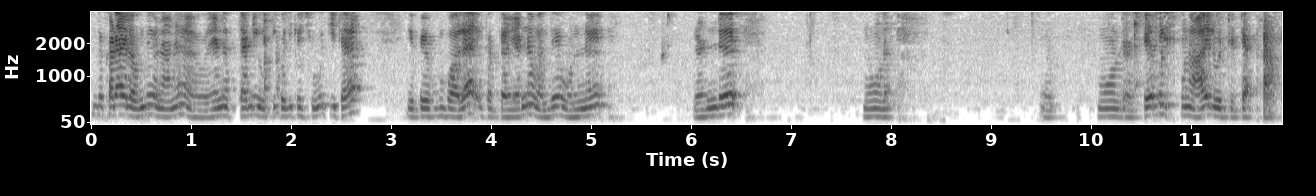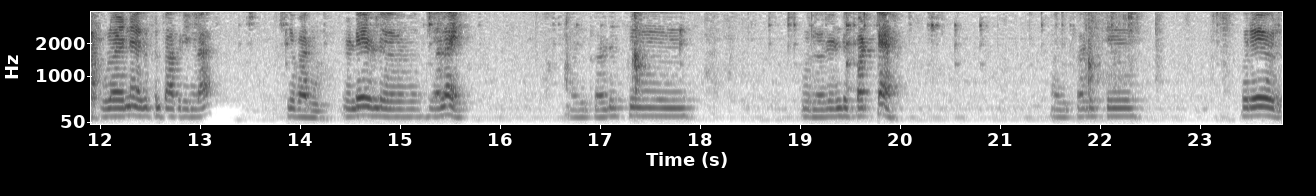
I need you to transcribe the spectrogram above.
இந்த கடாயில் வந்து நான் எண்ணெய் தண்ணி ஊற்றி கொதிக்க வச்சு ஊற்றிட்டேன் இப்போ எப்பவும் போல் இப்போ த- எண்ணெய் வந்து ஒன்று ரெண்டு மூணு மூன்று டேபிள் ஸ்பூன் ஆயில் விட்டுட்டேன். இவ்வளோ எண்ணெய் எதுக்குன்னு பார்க்குறீங்களா இங்கே பாருங்கள் ரெண்டே ரெண்டு இலை. அதுக்கு அடுத்து ஒரு ரெண்டு பட்டை. அதுக்கு அடுத்து ஒரே ஒரு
